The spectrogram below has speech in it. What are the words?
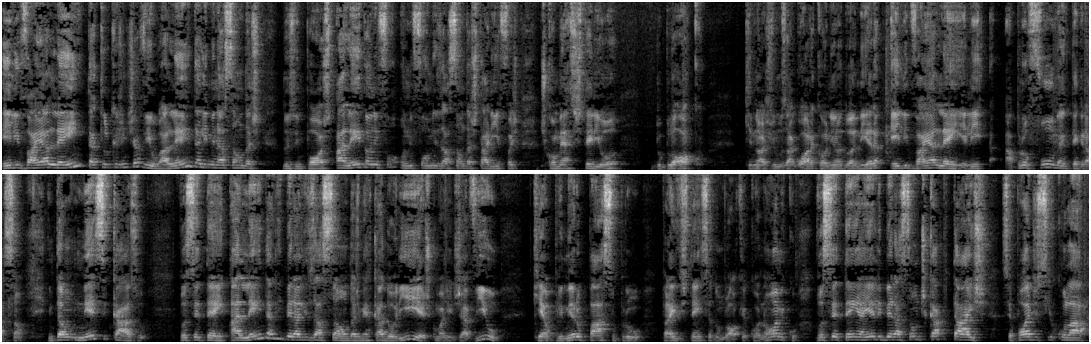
ele vai além daquilo que a gente já viu, além da eliminação das, dos impostos, além da uniformização das tarifas de comércio exterior do bloco, que nós vimos agora com a União Aduaneira, ele vai além, ele aprofunda a integração. Então, nesse caso, você tem, além da liberalização das mercadorias, como a gente já viu, que é o primeiro passo para a existência de um bloco econômico, você tem aí a liberação de capitais. Você pode circular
